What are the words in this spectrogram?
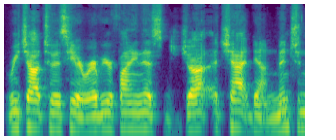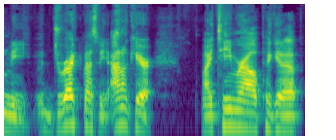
Reach out to us here wherever you're finding this. Jot a chat down. Mention me. Direct message me. I don't care. My team or i'll pick it up.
